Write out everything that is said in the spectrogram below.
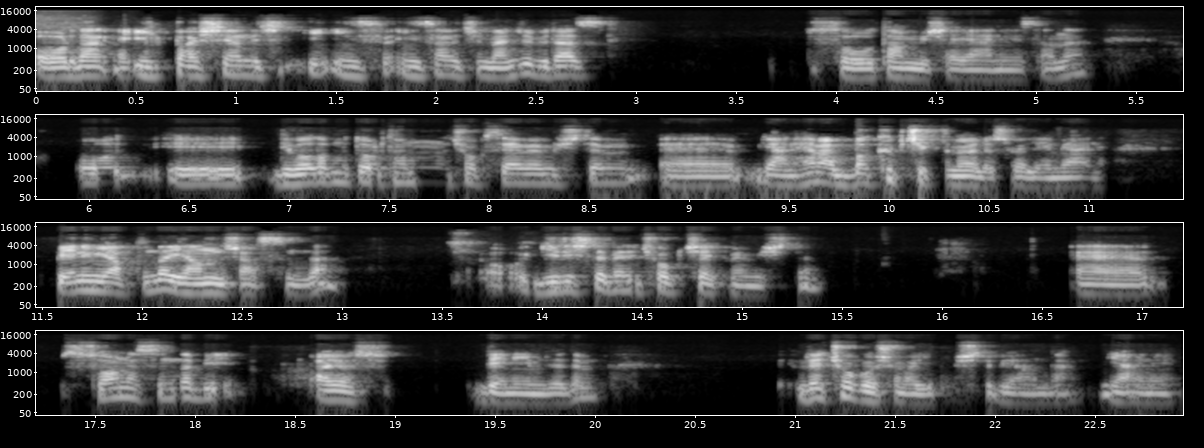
Oradan ilk başlayan için, insan için bence biraz soğutan bir şey yani insanı o e, development ortamını çok sevmemiştim. E, yani hemen bakıp çıktım öyle söyleyeyim yani. Benim yaptığımda yanlış aslında. O girişte beni çok çekmemişti. E, sonrasında bir iOS deneyim dedim. Ve çok hoşuma gitmişti bir anda. Yani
